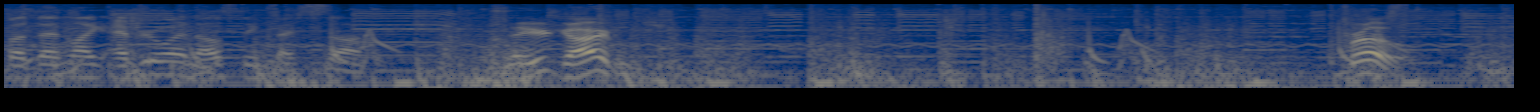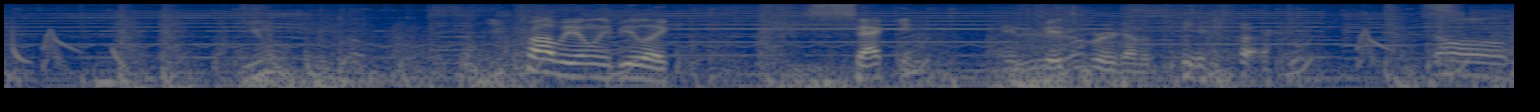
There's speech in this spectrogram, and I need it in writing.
but then like everyone else thinks I suck. No, you're garbage. Bro. You you probably only be like second in Pittsburgh on the PR. Don't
